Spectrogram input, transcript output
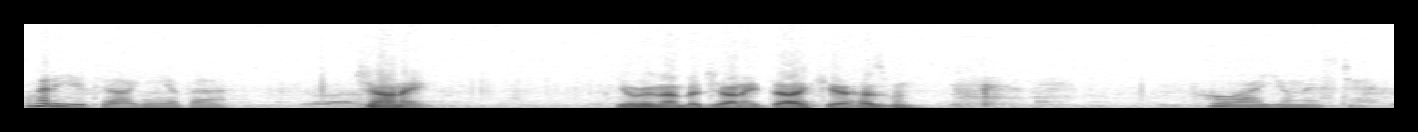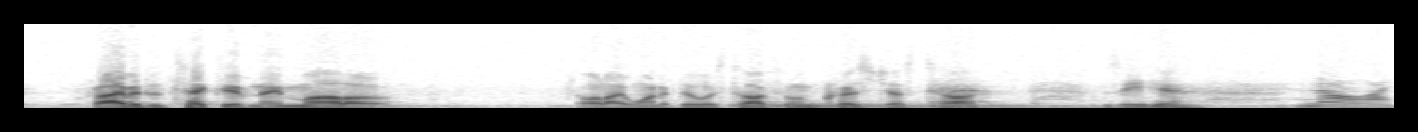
What are you talking about? Johnny. You remember Johnny Dyke, your husband? Who are you, mister? Private detective named Marlowe. All I want to do is talk to him, Chris. Just talk. Is he here? No, I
